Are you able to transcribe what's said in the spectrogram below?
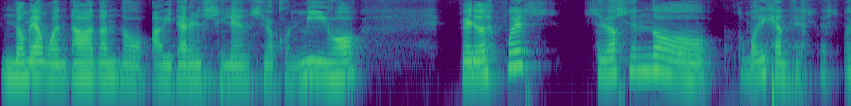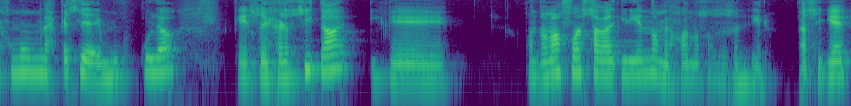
no me aguantaba tanto habitar el silencio conmigo. Pero después se va haciendo, como dije antes, es, es como una especie de músculo que se ejercita y que cuanto más fuerza va adquiriendo, mejor nos hace sentir. Así que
